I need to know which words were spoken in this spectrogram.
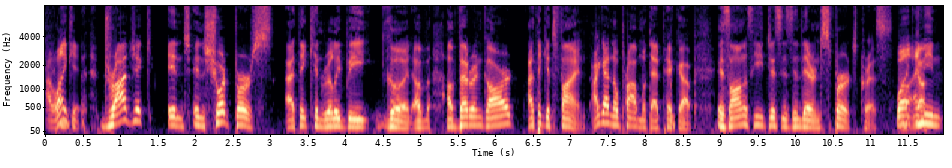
I like it. Dragic in in short bursts, I think can really be good. A, a veteran guard, I think it's fine. I got no problem with that pickup as long as he just is in there in spurts, Chris. Well, Like, I no- mean,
